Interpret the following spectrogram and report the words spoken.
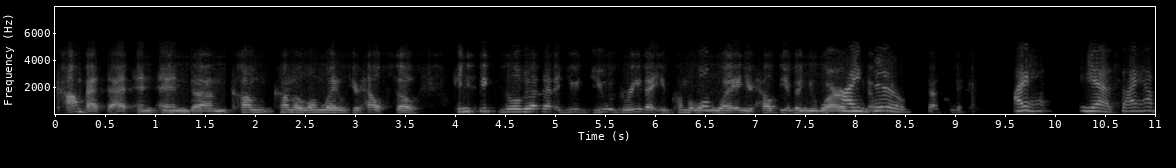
combat that and and um, come come a long way with your health. So, can you speak a little bit about that? Do you, do you agree that you've come a long way and you're healthier than you were? I you know, do. I Yes, I have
